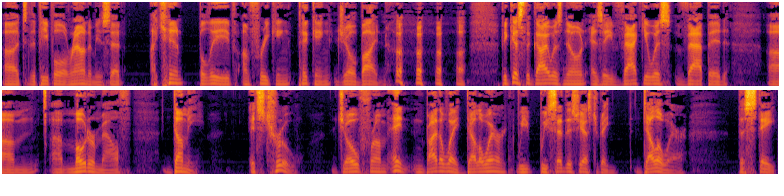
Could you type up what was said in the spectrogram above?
uh, to the people around him, he said, I can't believe I'm freaking picking Joe Biden. because the guy was known as a vacuous, vapid, um, uh, motor mouth dummy. It's true. Joe from, hey, and by the way, Delaware, we, we said this yesterday, Delaware, the state,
